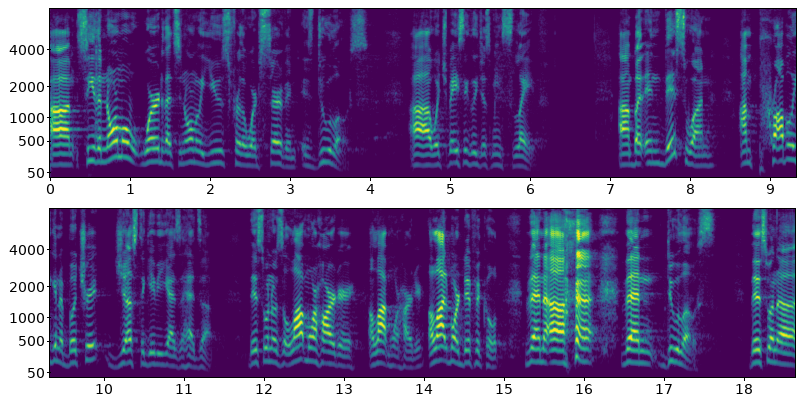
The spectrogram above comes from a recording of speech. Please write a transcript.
Um, see, the normal word that's normally used for the word servant is doulos, uh, which basically just means slave. Um, but in this one, I'm probably going to butcher it just to give you guys a heads up. This one was a lot more harder, a lot more harder, a lot more difficult than, uh, than doulos. This one uh,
